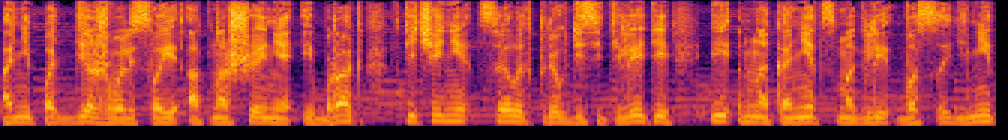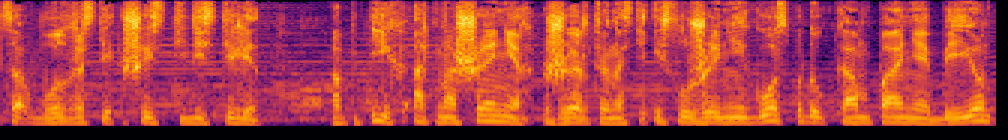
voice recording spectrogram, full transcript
они поддерживали свои отношения и брак в течение целых трех десятилетий и, наконец, смогли воссоединиться в возрасте 60 лет. Об их отношениях, жертвенности и служении Господу компания Beyond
